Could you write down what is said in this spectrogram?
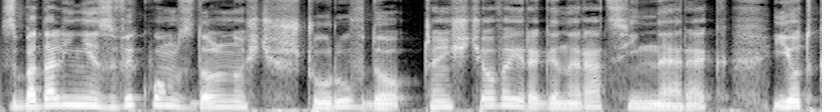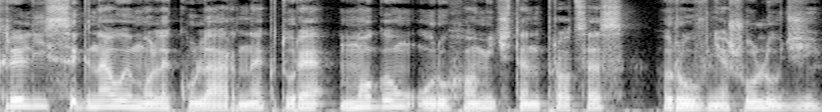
Zbadali niezwykłą zdolność szczurów do częściowej regeneracji nerek i odkryli sygnały molekularne, które mogą uruchomić ten proces również u ludzi.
